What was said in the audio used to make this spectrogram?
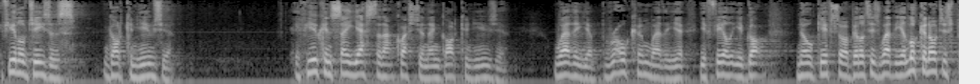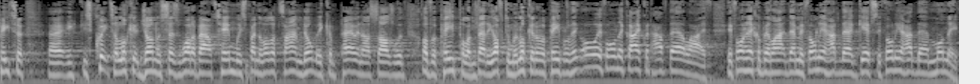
If you love Jesus, God can use you. If you can say yes to that question, then God can use you. Whether you're broken, whether you, you feel that you've got no gifts or abilities, whether you look and notice Peter, uh, he's quick to look at John and says, what about him? We spend a lot of time, don't we, comparing ourselves with other people and very often we look at other people and think, oh, if only I could have their life. If only I could be like them. If only I had their gifts. If only I had their money.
